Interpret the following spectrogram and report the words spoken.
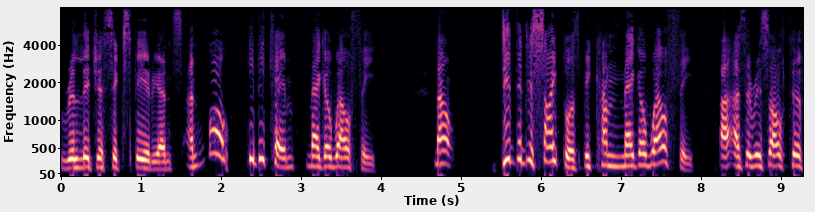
religious experience and whoa, he became mega wealthy. Now, did the disciples become mega wealthy uh, as a result of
